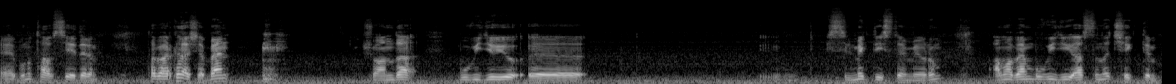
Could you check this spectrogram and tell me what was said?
eee, bunu tavsiye ederim. Tabii arkadaşlar ben şu anda bu videoyu eee, silmek de istemiyorum. Ama ben bu videoyu aslında çektim.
